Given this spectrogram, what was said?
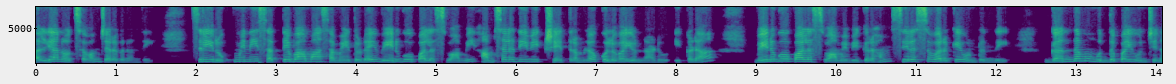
కళ్యాణోత్సవం జరగనుంది. శ్రీ రుక్మిణి సత్యభామ సమేతుడై వేణుగోపాల స్వామి హంసల దీవి క్షేత్రంలో కొలువై ఉన్నాడు. ఇక్కడ వేణుగోపాల స్వామి విగ్రహం శిరస్సు వరకే ఉంటుంది. గంధము ముద్దపై ఉంచిన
